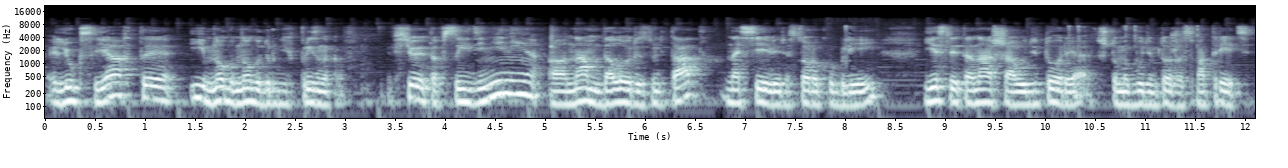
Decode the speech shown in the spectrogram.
люкс-яхты и много-много других признаков. Все это в соединении нам дало результат на севере 40 рублей. Если это наша аудитория, что мы будем тоже смотреть,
